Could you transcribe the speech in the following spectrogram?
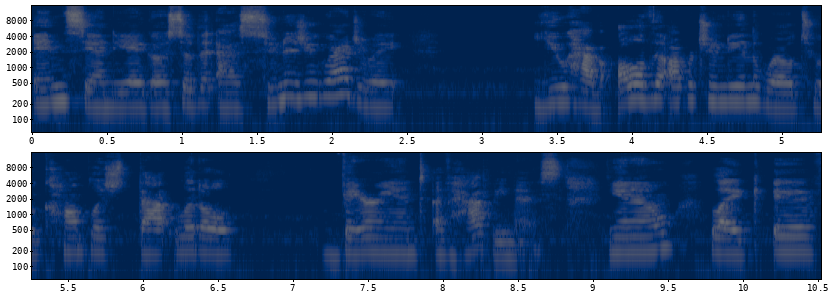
in San Diego so that as soon as you graduate, you have all of the opportunity in the world to accomplish that little variant of happiness. You know, like if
